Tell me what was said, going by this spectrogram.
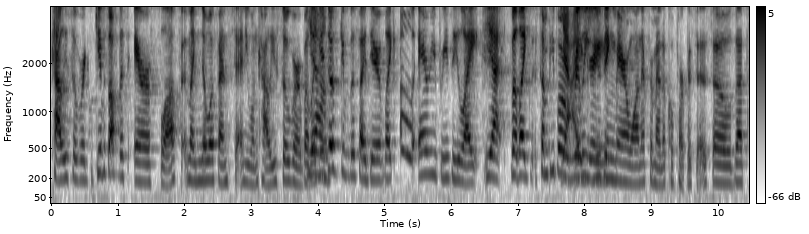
Cali Sober gives off this air of fluff. And like, no offense to anyone Cali Sober, but like, Yeah. it does give this idea of like, oh, airy, breezy, light. Yeah. But like, some people Yeah, are really using marijuana for medical purposes. So that's,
